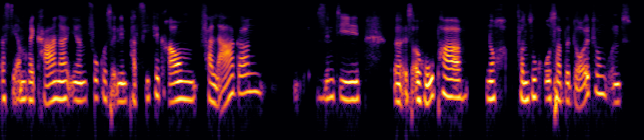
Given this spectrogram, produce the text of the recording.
dass die Amerikaner ihren Fokus in den Pazifikraum verlagern? Sind die, äh, ist Europa noch von so großer Bedeutung und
